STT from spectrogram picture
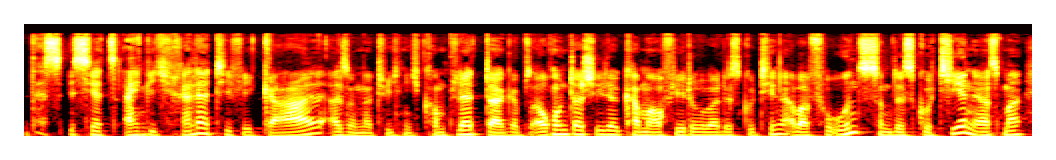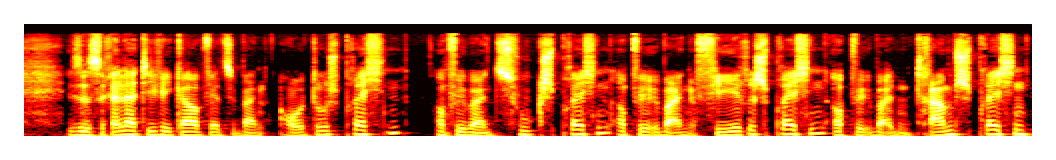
das ist jetzt eigentlich relativ egal, also natürlich nicht komplett, da gibt es auch Unterschiede, kann man auch viel darüber diskutieren, aber für uns zum Diskutieren erstmal ist es relativ egal, ob wir jetzt über ein Auto sprechen, ob wir über einen Zug sprechen, ob wir über eine Fähre sprechen, ob wir über einen Tram sprechen,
